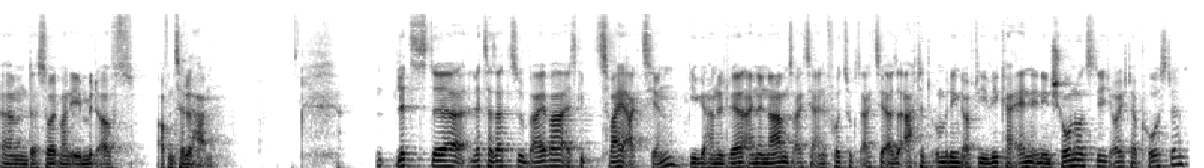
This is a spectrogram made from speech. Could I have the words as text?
ähm, das sollte man eben mit aufs, auf den Zettel haben. Letzter, letzter Satz zubei war, es gibt zwei Aktien, die gehandelt werden. Eine Namensaktie, eine Vorzugsaktie. Also achtet unbedingt auf die WKN in den Shownotes, die ich euch da poste.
